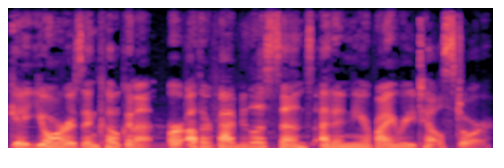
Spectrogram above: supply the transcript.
Get yours in coconut or other fabulous scents at a nearby retail store.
